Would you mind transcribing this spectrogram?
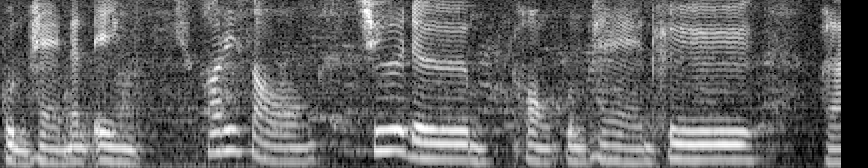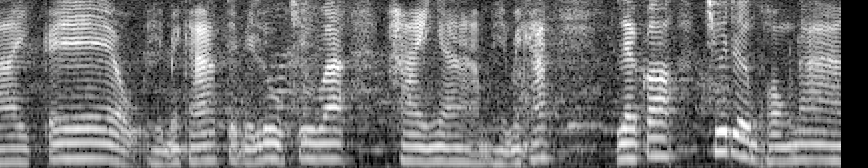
ขุนแผนนั่นเอง ข้อที่สองชื่อเดิมของขุนแผนคือ พลายแก้วเห็นไหมคะ แต่เป็นลูกชื่อว่าพลายงามเห็นไหมคะ แล้วก็ชื่อเดิมของนาง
